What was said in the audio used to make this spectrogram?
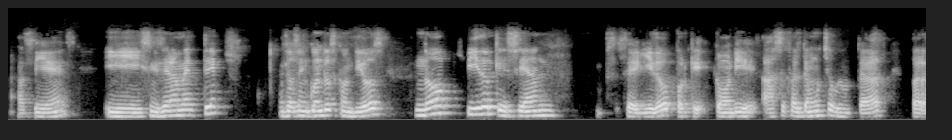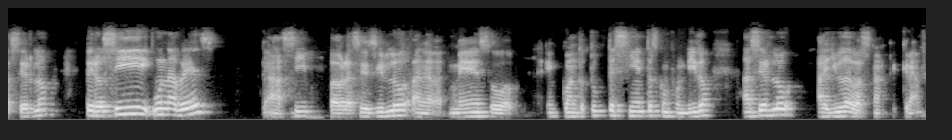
Así es. Y sinceramente, los encuentros con Dios no pido que sean seguido, porque como dije, hace falta mucha voluntad para hacerlo, pero sí una vez, así, para así decirlo, al mes o en cuanto tú te sientas confundido, hacerlo ayuda bastante, créanme.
